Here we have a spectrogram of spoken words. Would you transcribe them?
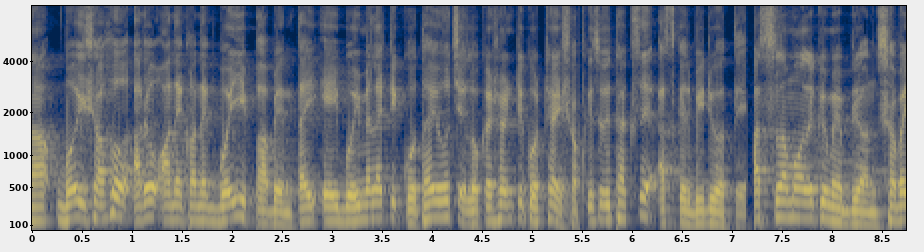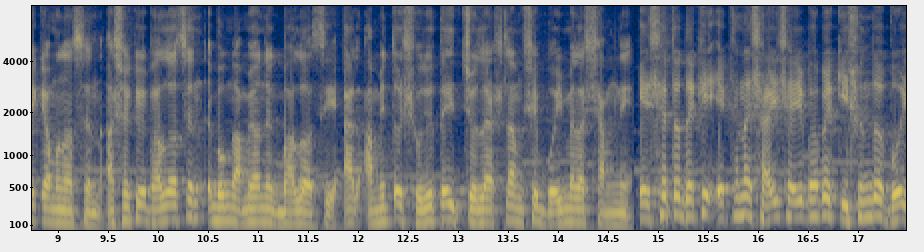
না, বই সহ আরও অনেক অনেক বই পাবেন। তাই এই বই মেলাটি কোথায় হচ্ছে, লোকেশনটি কোথায়, সবকিছুই থাকছে আজকের ভিডিওতে। আসসালামু আলাইকুম, এভরিওয়ান। সবাই কেমন আছেন? আশা করি ভালো আছেন এবং আমি অনেক ভালো আছি। আর আমি তো শুরুতেই চলে আসলাম সেই বই মেলার সামনে। এসে তো দেখি এখানে সারি সারি ভাবে কি সুন্দর বই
